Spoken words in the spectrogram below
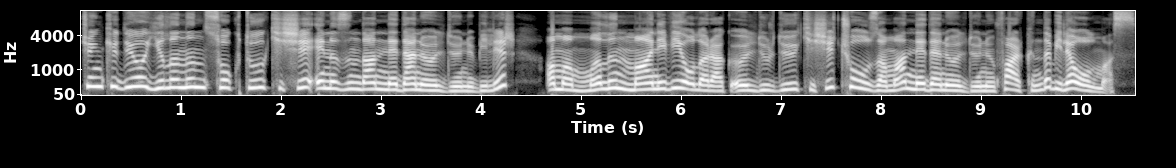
Çünkü diyor yılanın soktuğu kişi en azından neden öldüğünü bilir ama malın manevi olarak öldürdüğü kişi çoğu zaman neden öldüğünün farkında bile olmaz.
